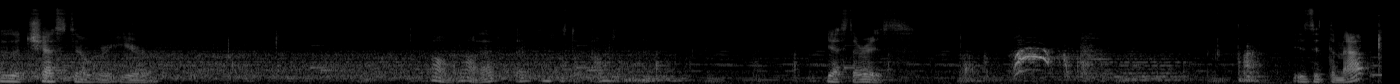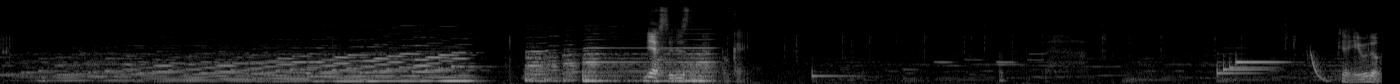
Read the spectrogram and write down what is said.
There's a chest over here. Oh no, that everything's supposed to bounce on that. Yes, there is. Is it the map? Yes, it is the map. Okay. Okay, here we go.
